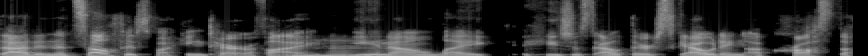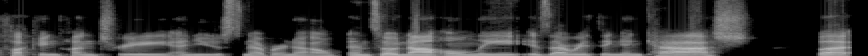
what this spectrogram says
That in itself is fucking terrifying, mm-hmm. you know? Like, he's just out there scouting across the fucking country, and you just never know. And so, not only is everything in cash, but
